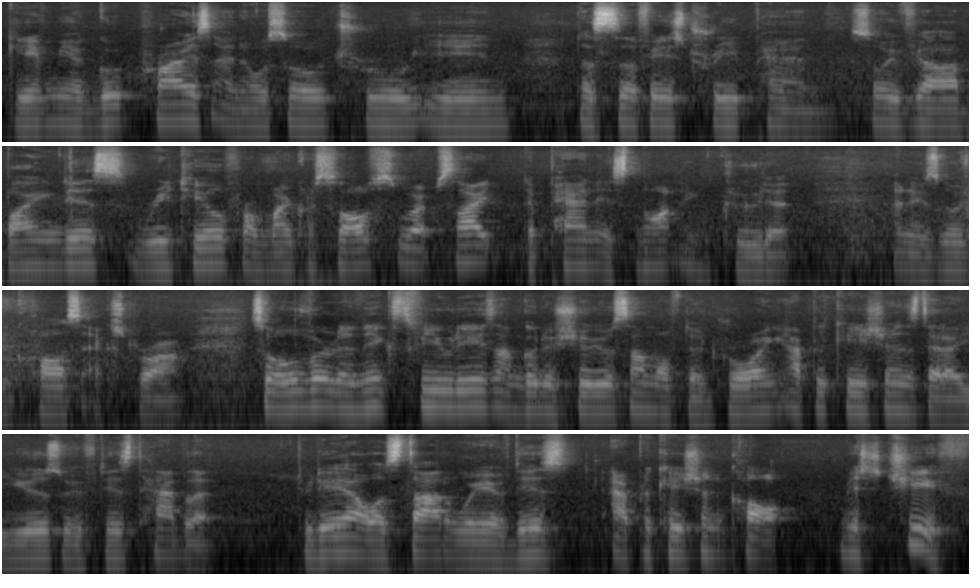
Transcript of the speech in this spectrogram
gave me a good price and also threw in the Surface 3 pen. So if you are buying this retail from Microsoft's website, the pen is not included and it's going to cost extra. So over the next few days, I'm going to show you some of the drawing applications that I use with this tablet. Today I will start with this application called Mischief.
